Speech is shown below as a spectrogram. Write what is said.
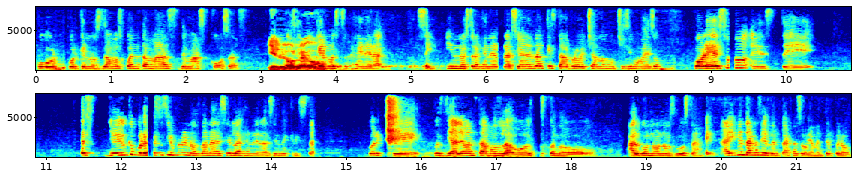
por, porque nos damos cuenta más de más cosas. Y luego, luego. Que nuestra genera sí, y nuestra generación es la que está aprovechando muchísimo eso. Por eso, este, pues, yo digo que por eso siempre nos van a decir la generación de cristal, porque pues ya levantamos la voz cuando algo no nos gusta. Hay ventajas y desventajas, obviamente, pero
